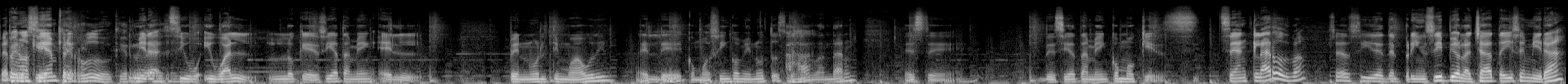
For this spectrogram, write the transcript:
pero, Pero no qué- siempre. qué rudo, qué rudo Mira, si, igual lo que decía también el penúltimo audio, el de como cinco minutos que Ajá. nos mandaron, este decía también como que sean claros, ¿va? O sea, si desde el principio la chava te dice, mira,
